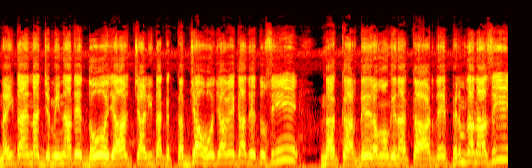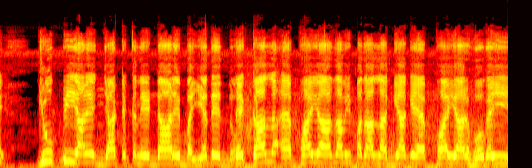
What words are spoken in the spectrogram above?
ਨਹੀਂ ਤਾਂ ਇਹਨਾਂ ਜ਼ਮੀਨਾਂ ਤੇ 2040 ਤੱਕ ਕਬਜ਼ਾ ਹੋ ਜਾਵੇਗਾ ਤੇ ਤੁਸੀਂ ਨਾ ਕਰਦੇ ਰਹੋਗੇ ਨਾ ਕਾਟਦੇ ਫਿਲਮ ਦਾ ਨਾਂ ਸੀ ਯੂਪੀ ਵਾਲੇ ਜੱਟ ਕੈਨੇਡਾ ਵਾਲੇ ਭਈਏ ਤੇ ਤੇ ਕੱਲ ਐਫ ਆਈ ਆਰ ਦਾ ਵੀ ਪਤਾ ਲੱਗ ਗਿਆ ਕਿ ਐਫ ਆਈ ਆਰ ਹੋ ਗਈ।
